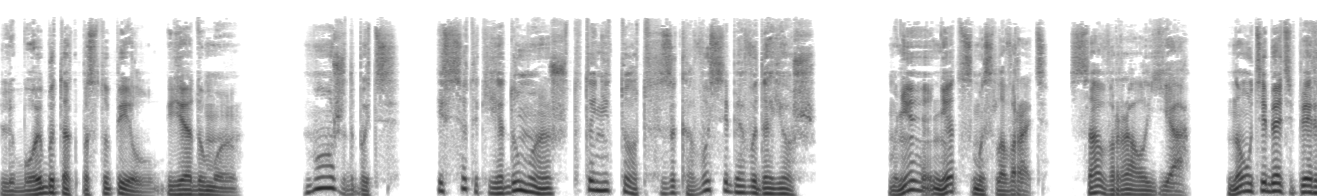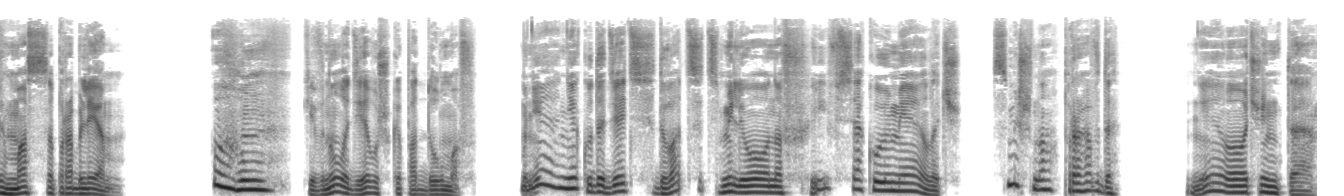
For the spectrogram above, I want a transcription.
Любой бы так поступил, я думаю. Может быть. И все-таки я думаю, что ты не тот, за кого себя выдаешь. Мне нет смысла врать. Соврал я. Но у тебя теперь масса проблем. «Угу», — кивнула девушка, подумав. «Мне некуда деть двадцать миллионов и всякую мелочь. Смешно, правда?» «Не очень-то»,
